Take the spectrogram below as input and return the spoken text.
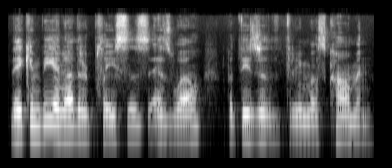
They can be in other places as well, but these are the three most common.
